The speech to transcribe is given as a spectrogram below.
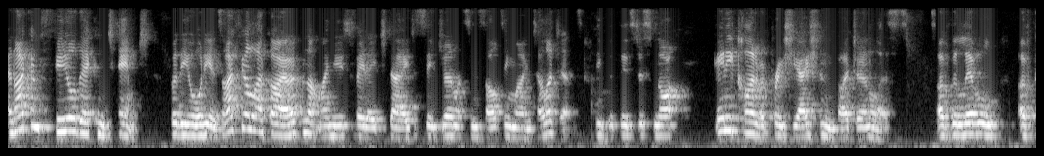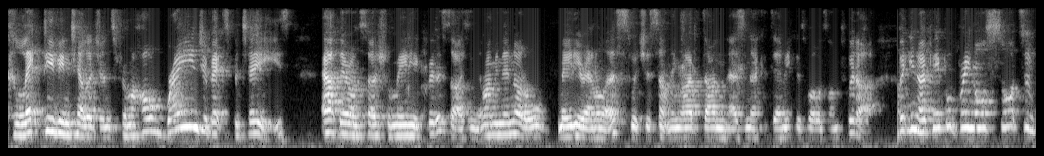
and I can feel their contempt for the audience. I feel like I open up my newsfeed each day to see journalists insulting my intelligence. I think that there's just not any kind of appreciation by journalists of the level of collective intelligence from a whole range of expertise out there on social media criticizing them. I mean, they're not all media analysts, which is something I've done as an academic as well as on Twitter. But you know, people bring all sorts of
